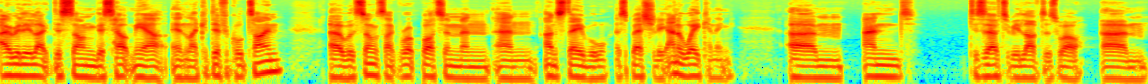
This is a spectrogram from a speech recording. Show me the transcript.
"I really like this song. This helped me out in like a difficult time." Uh, with songs like Rock Bottom and and Unstable, especially, and Awakening, um, and Deserve to Be Loved as well. Um,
